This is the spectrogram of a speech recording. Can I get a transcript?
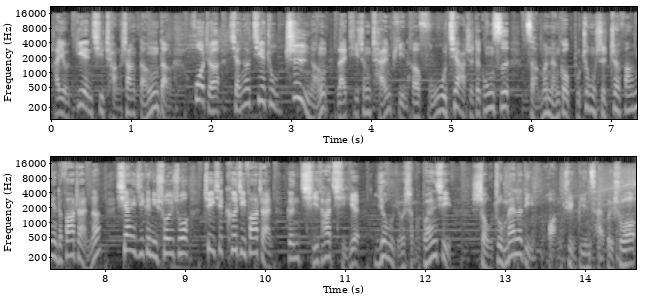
还有电器厂商等等，或者想要借助智能来提升产品和服务价值的公司，怎么能够不重视这方面的发展呢？下一集跟你说一说这些科技发展跟其他企业。又有什么关系？守住 Melody，黄俊斌才会说。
